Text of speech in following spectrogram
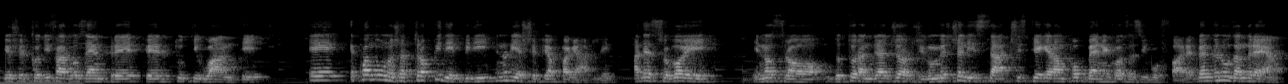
io cerco di farlo sempre per tutti quanti e, e quando uno ha troppi debiti non riesce più a pagarli. Adesso poi il nostro dottor Andrea Giorgi, commercialista, ci spiegherà un po' bene cosa si può fare. Benvenuto Andrea.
